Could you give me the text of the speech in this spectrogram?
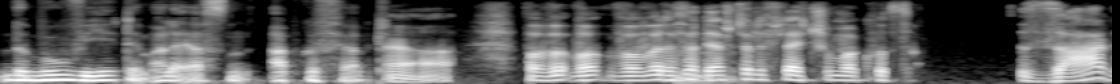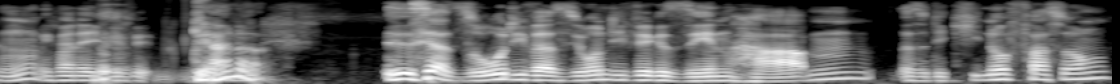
The Movie, dem allerersten, abgefärbt. Ja. Wollen wir, wollen wir das an der Stelle vielleicht schon mal kurz sagen? Ich meine, wir, gerne es ist ja so, die Version, die wir gesehen haben, also die Kinofassung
